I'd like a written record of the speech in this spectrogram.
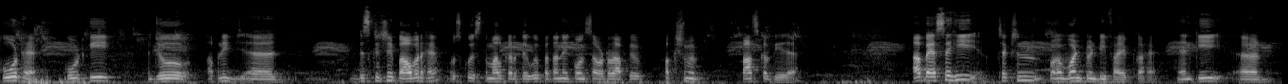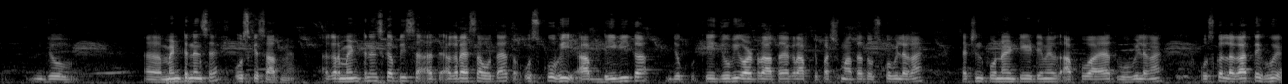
कोर्ट है। कोर्ट की जो अपनी डिस्क्रिप्शन पावर है, उसको इस्तेमाल करते हुए पता नहीं कौन सा ऑर्डर आपके पक्ष में पास कर दिया जाए। अब ऐसे ही सेक्शन 125 का है। यानी कि जो मेंटेनेंस है, उसके साथ में। अगर मेंटेनेंस का भी अगर ऐसा होता है तो उसको भी आप डीवी का, जो कि, जो भी ऑर्डर आता है, अगर आपके पक्ष में आता है तो उसको भी लगाएँ। सेक्शन 498 में आपको आया तो वो भी लगाएँ। उसको लगाते हुए,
